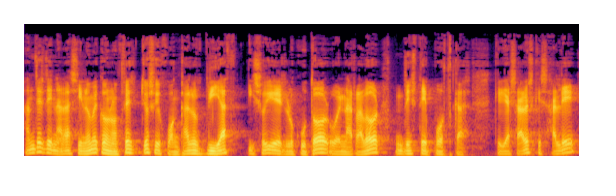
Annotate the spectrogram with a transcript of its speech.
Antes de nada, si no me conoces, yo soy Juan Carlos Díaz y soy el locutor o el narrador de este podcast, que ya sabes que sale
